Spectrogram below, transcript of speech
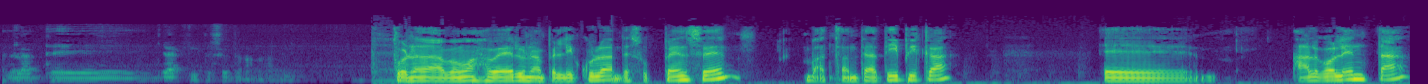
Adelante, Jackie, presentando Pues nada, vamos a ver una película de suspense bastante atípica, eh, algo lenta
